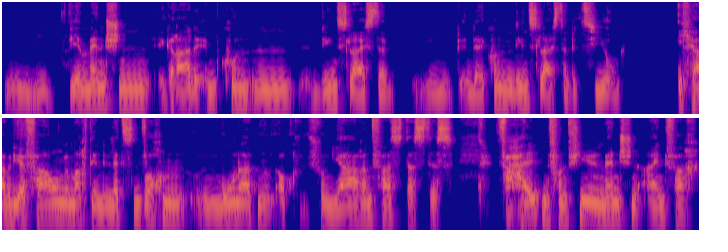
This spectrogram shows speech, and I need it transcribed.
wir Menschen gerade im Kundendienstleister, in der Kundendienstleisterbeziehung. Ich habe die Erfahrung gemacht in den letzten Wochen und Monaten und auch schon Jahren fast, dass das Verhalten von vielen Menschen einfach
